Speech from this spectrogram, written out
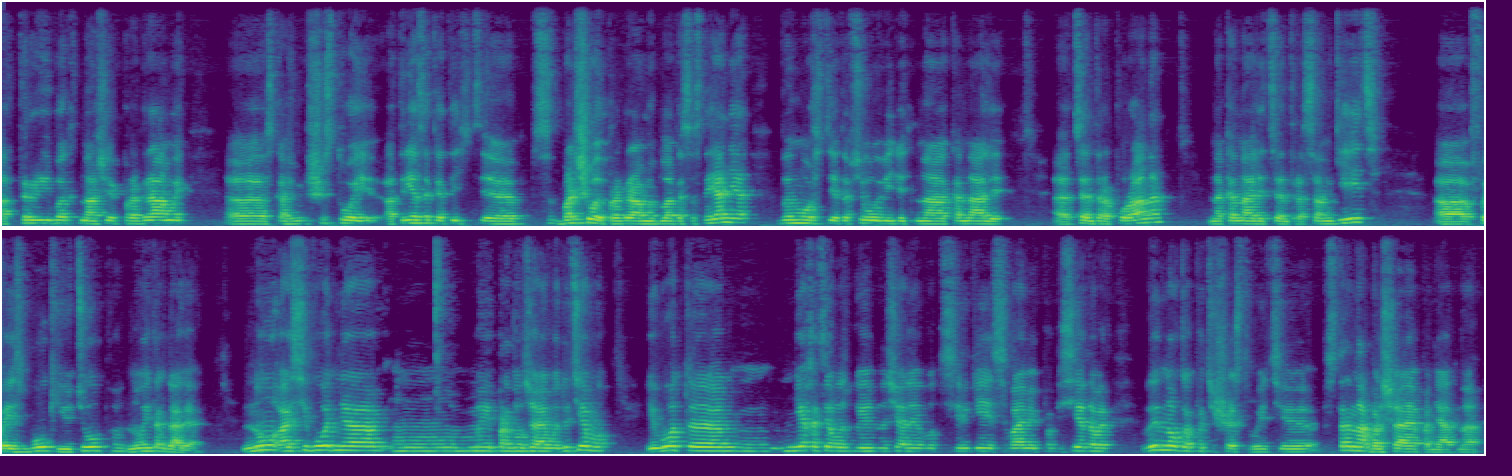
отрывок нашей программы, э, скажем, шестой отрезок этой э, большой программы благосостояния. Вы можете это все увидеть на канале э, Центра Пурана, на канале Центра Сангейтс, Facebook, YouTube, ну и так далее. Ну, а сегодня мы продолжаем эту тему. И вот э, мне хотелось бы вначале, вот, Сергей, с вами побеседовать. Вы много путешествуете, страна большая, понятно.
